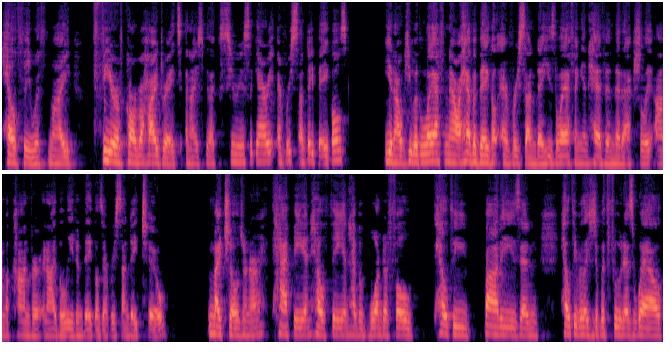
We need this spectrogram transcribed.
healthy with my fear of carbohydrates. And I used to be like, seriously, Gary, every Sunday bagels? You know, he would laugh now. I have a bagel every Sunday. He's laughing in heaven that actually I'm a convert and I believe in bagels every Sunday too my children are happy and healthy and have a wonderful, healthy bodies and healthy relationship with food as well.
